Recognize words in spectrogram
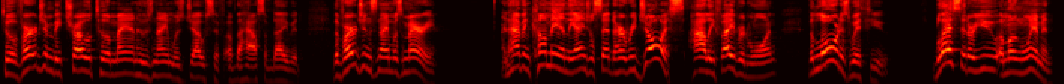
to a virgin betrothed to a man whose name was Joseph of the house of David. The virgin's name was Mary. And having come in, the angel said to her, Rejoice, highly favored one, the Lord is with you. Blessed are you among women.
